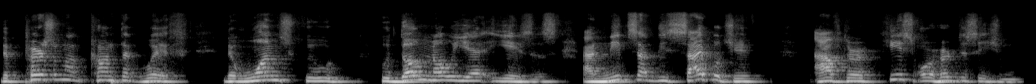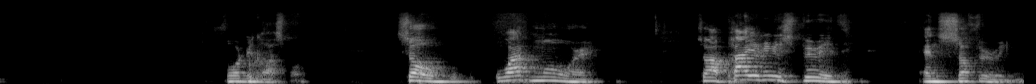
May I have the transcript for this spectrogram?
the personal contact with the ones who who don't know yet Jesus and needs a discipleship after his or her decision for the gospel. So, what more so a pioneer spirit and suffering.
